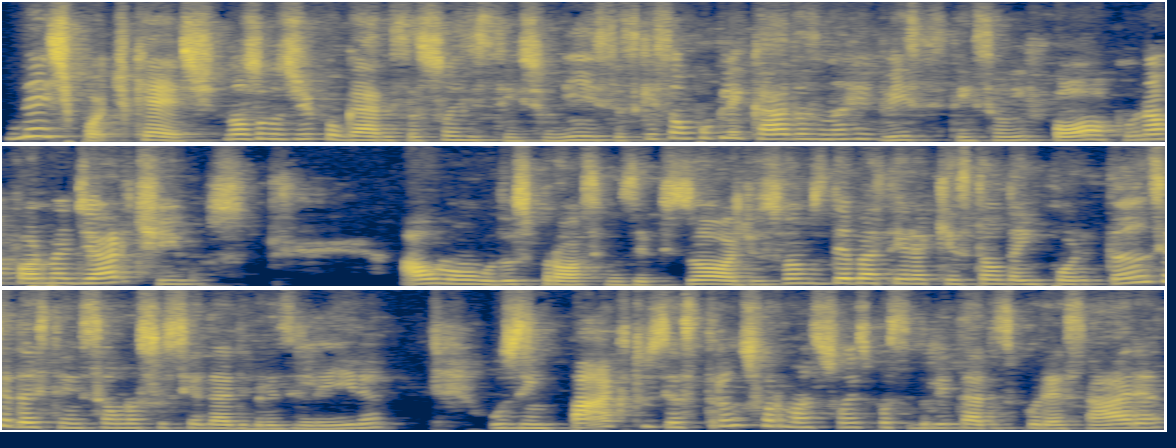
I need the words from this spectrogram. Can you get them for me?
Neste podcast, nós vamos divulgar as ações extensionistas que são publicadas na revista Extensão em Foco na forma de artigos. Ao longo dos próximos episódios, vamos debater a questão da importância da extensão na sociedade brasileira, os impactos e as transformações possibilitadas por essa área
